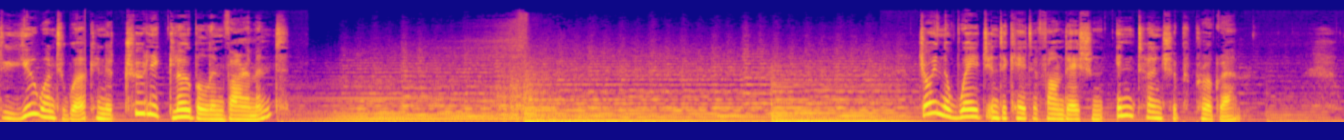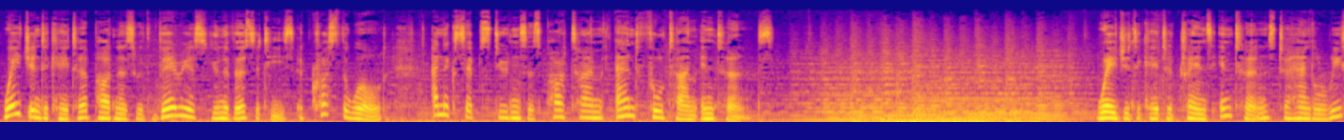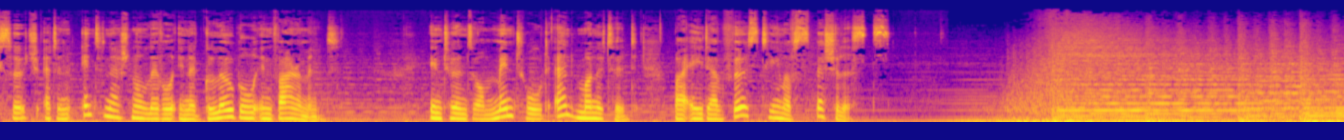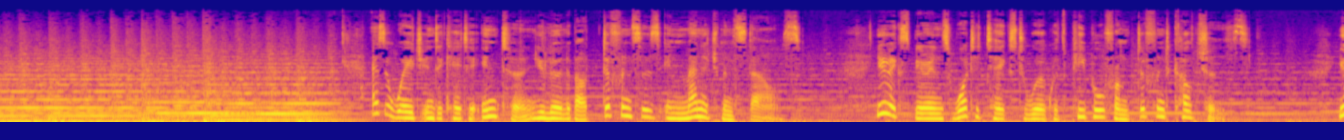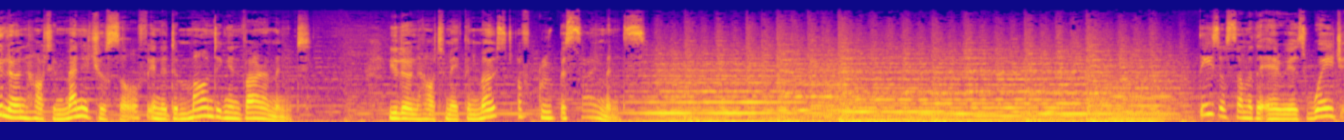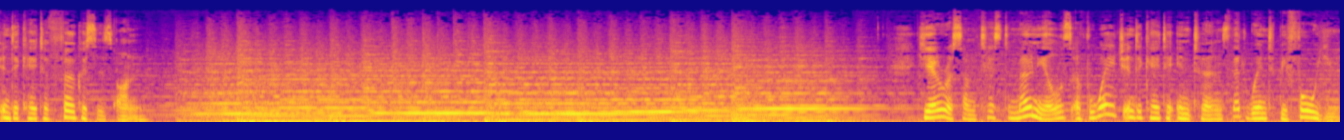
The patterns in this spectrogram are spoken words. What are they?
Do you want to work in a truly global environment? Join the Wage Indicator Foundation internship program. Wage Indicator partners with various universities across the world and accepts students as part time and full time interns. Wage Indicator trains interns to handle research at an international level in a global environment. Interns are mentored and monitored by a diverse team of specialists. As a wage indicator intern, you learn about differences in management styles. You experience what it takes to work with people from different cultures. You learn how to manage yourself in a demanding environment. You learn how to make the most of group assignments. These are some of the areas Wage Indicator focuses on. Here are some testimonials of wage indicator interns that went before you.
